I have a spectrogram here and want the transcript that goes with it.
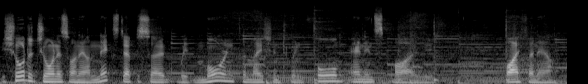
Be sure to join us on our next episode with more information to inform and inspire you. Bye for now.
